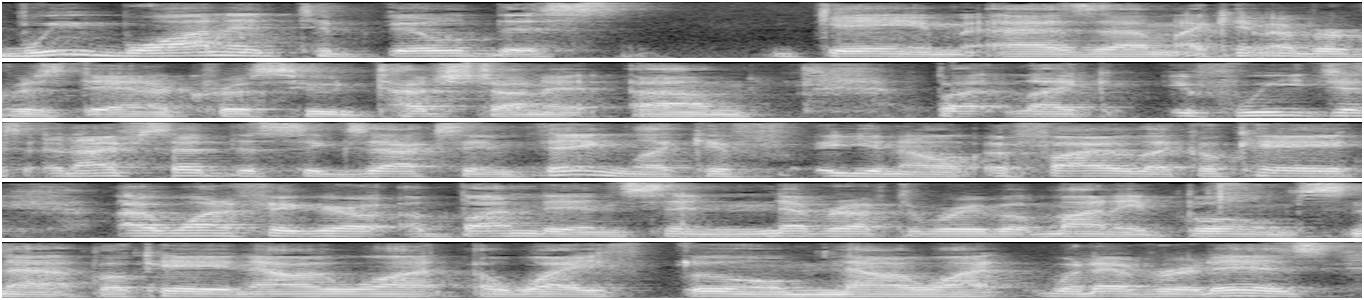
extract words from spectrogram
we wanted to build this game as um, I can't remember if it was Dan or Chris who touched on it. Um, but like if we just and I've said this exact same thing. Like if you know if I like okay, I want to figure out abundance and never have to worry about money. Boom, snap. Okay, now I want a wife. Boom, now I want whatever it is.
